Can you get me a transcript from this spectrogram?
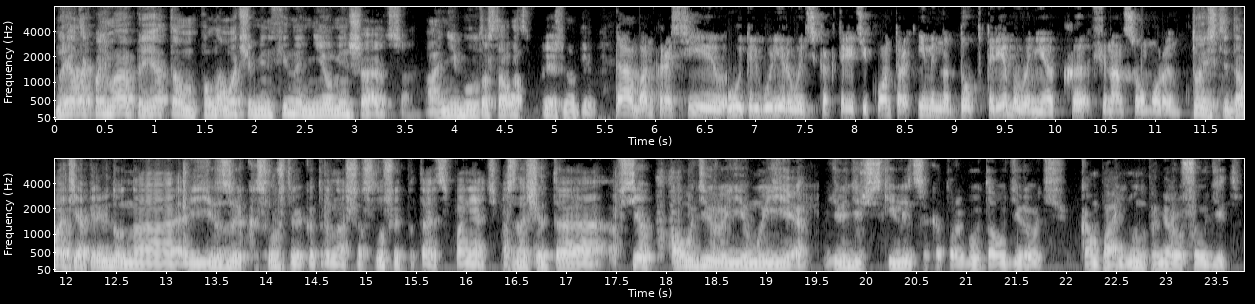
Но я так понимаю, при этом полномочия Минфина не уменьшаются. Они будут оставаться в прежнем объеме. Да, Банк России будет регулировать как третий контур именно доп. требования к финансовому рынку. То есть есть, давайте я переведу на язык слушателя, который нас сейчас слушает, пытается понять. Значит, э, все аудируемые юридические лица, которые будут аудировать компании, ну, например, Росаудит,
